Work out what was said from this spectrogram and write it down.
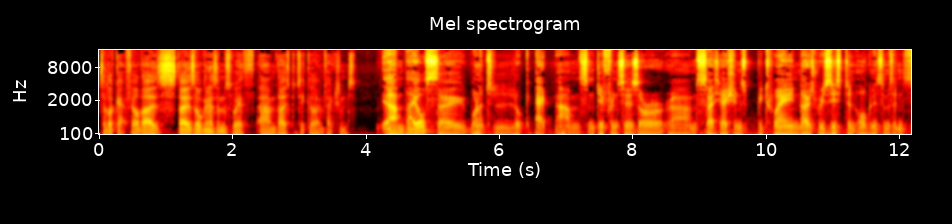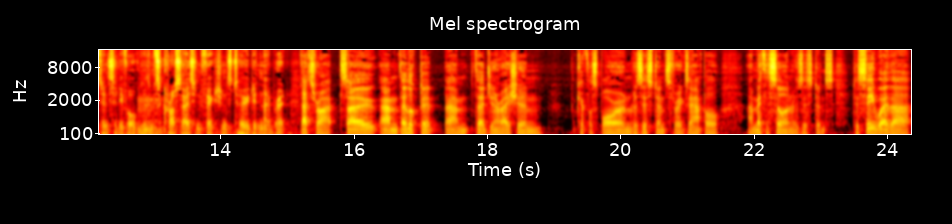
to look at, Phil, those, those organisms with um, those particular infections. Um, they also wanted to look at um, some differences or um, associations between those resistant organisms and sensitive organisms mm. across those infections too, didn't they, Brett? That's right. So um, they looked at um, third generation cephalosporin resistance, for example, uh, methicillin resistance, to see whether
